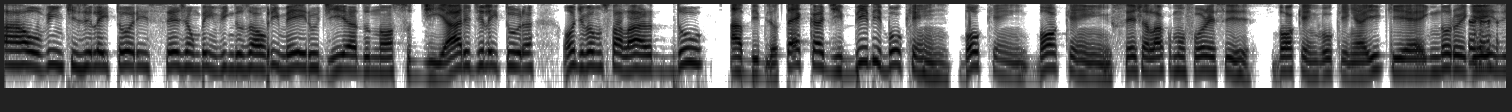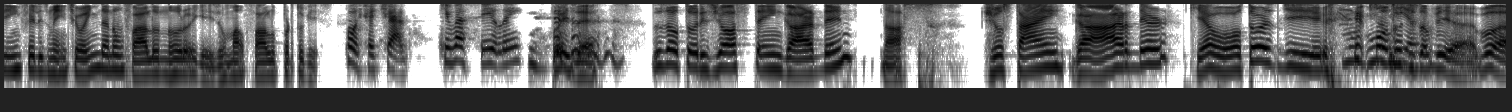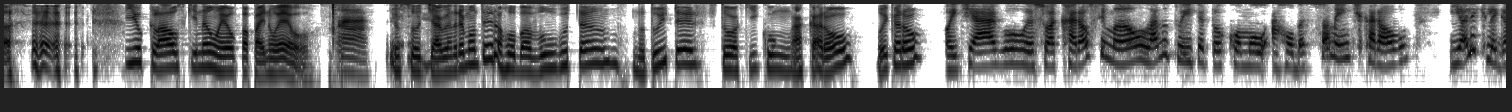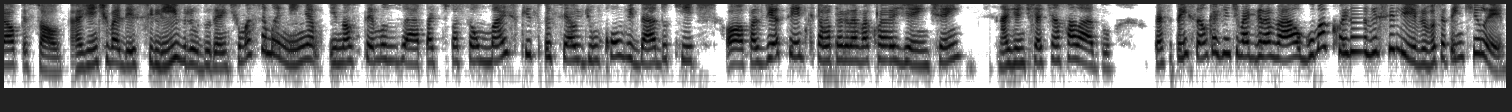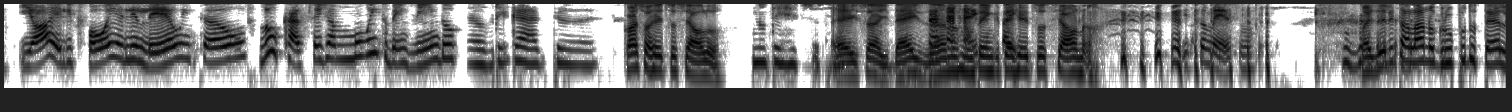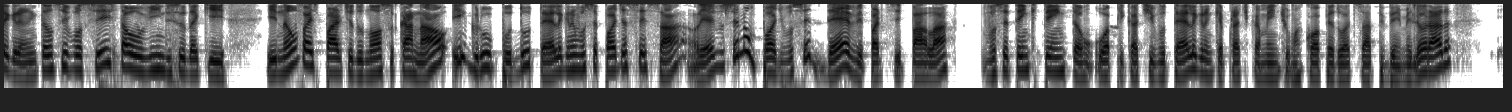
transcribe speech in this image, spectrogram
Olá, ouvintes e leitores, sejam bem-vindos ao primeiro dia do nosso diário de leitura, onde vamos falar do A Biblioteca de Bibi Boken, Boken, Boken, seja lá como for esse Boken, Boken aí, que é em norueguês e infelizmente eu ainda não falo norueguês, eu mal falo português. Poxa, Thiago, que vacilo, hein? Pois é. Dos autores Jostein Garden, nossa, Jostein Gaarder, que é o autor de Mundo de Sofia. Boa. e o Klaus, que não é o Papai Noel. Ah, Eu sou o Thiago André Monteiro, arroba vulgutan no Twitter. Estou aqui com a Carol. Oi, Carol. oi, Thiago. Eu sou a Carol Simão. Lá no Twitter tô como arroba somente Carol. E olha que legal, pessoal. A gente vai ler esse livro durante uma semaninha e nós temos a participação mais que especial de um convidado que, ó, fazia tempo que tava para gravar com a gente, hein? A gente já tinha falado. Presta atenção que a gente vai gravar alguma coisa desse livro, você tem que ler. E ó, ele foi, ele leu, então. Lucas, seja muito bem-vindo. Obrigada. Qual é a sua rede social, Lu? Não tem rede social. É isso aí, 10 anos não tem que ter rede social, não. Isso mesmo. Mas ele tá lá no grupo do Telegram. Então, se você está ouvindo isso daqui e não faz parte do nosso canal e grupo do Telegram, você pode acessar. Aliás, você não pode, você deve participar lá. Você tem que ter, então, o aplicativo Telegram, que é praticamente uma cópia do WhatsApp bem melhorada,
